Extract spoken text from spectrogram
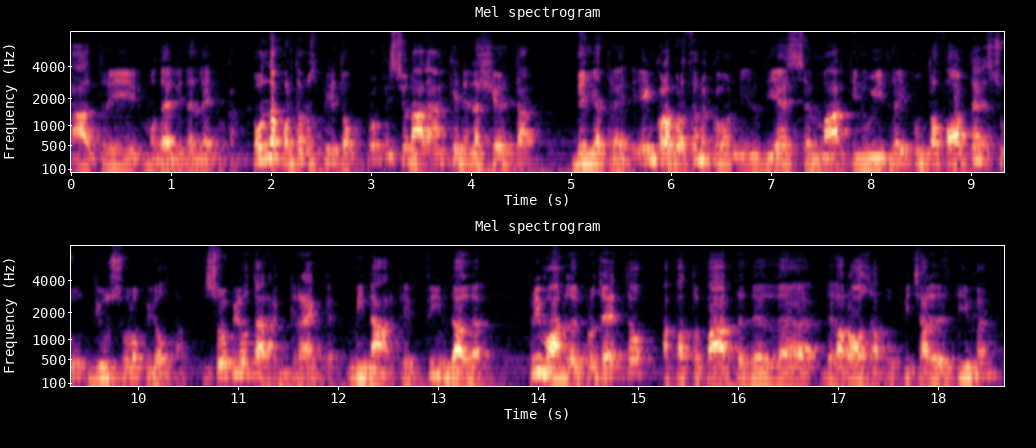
altri modelli dell'epoca. Honda porta uno spirito professionale anche nella scelta degli atleti e in collaborazione con il DS Martin Whitley puntò forte su di un solo pilota. Il solo pilota era Greg Minar che fin dal primo anno del progetto ha fatto parte del, della rosa ufficiale del team.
